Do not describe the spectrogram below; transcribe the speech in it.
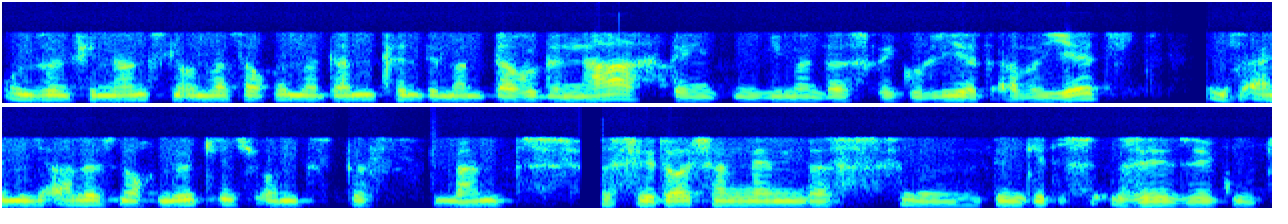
unseren Finanzen und was auch immer, dann könnte man darüber nachdenken, wie man das reguliert. Aber jetzt ist eigentlich alles noch möglich und das Land, das wir Deutschland nennen, das, äh, dem geht es sehr, sehr gut.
